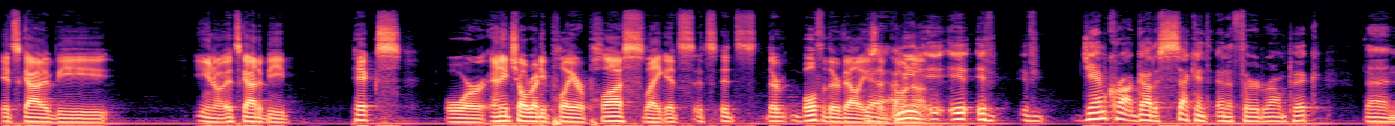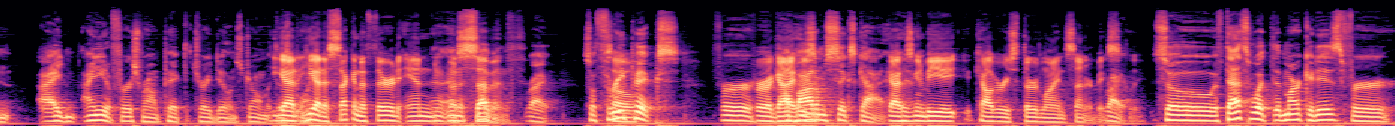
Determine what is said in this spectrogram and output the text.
it's got to be, you know, it's got to be picks or NHL ready player plus. Like it's it's it's they're both of their values Yeah, have I gone mean, up. i- i- if if Järnkrok got a second and a third round pick, then I I need a first round pick to trade Dylan Strome. At he this got point. he got a second, a third, and, and, a, seventh. right? So three So- picks for, For a guy who's- bottom six guy. Guy who's going to be Calgary's third line center, Right. basically. So if that's what the market is for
